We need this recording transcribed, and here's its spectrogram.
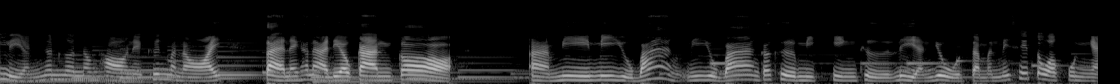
เหรียญเงินเงินทองทองเนี่ยขึ้นมาน้อย แต่ในขณะเดียวกันก็มีมีอยู่บ้าง มีอยู่บ้างก็คือมีคิงถือเหรียญอยู่ แต่มันไม่ใช่ตัวคุณไง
